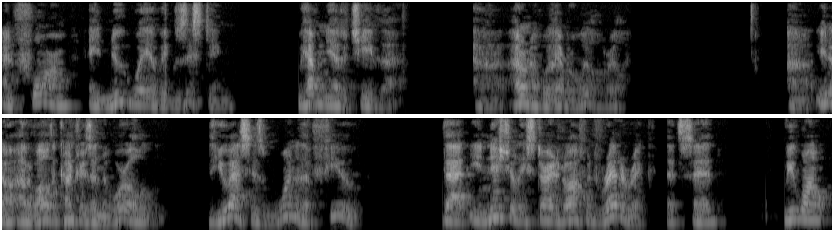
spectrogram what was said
and form a new way of existing. We haven't yet achieved that. Uh, I don't know if we ever will, really. Uh, you know, out of all the countries in the world, the US is one of the few that initially started off with rhetoric that said, we want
